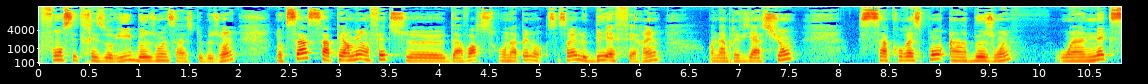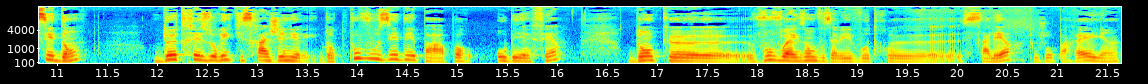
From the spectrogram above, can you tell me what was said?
Fonds, c'est trésorerie, besoin, ça reste besoin. Donc ça, ça permet en fait d'avoir ce qu'on appelle, ça s'appelle le BFR. Hein en abréviation, ça correspond à un besoin ou un excédent de trésorerie qui sera généré. Donc, pour vous aider par rapport au BFR, donc, euh, vous, par exemple, vous avez votre euh, salaire, toujours pareil. Hein.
